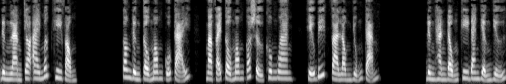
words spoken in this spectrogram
Đừng làm cho ai mất hy vọng. Con đừng cầu mong của cải, mà phải cầu mong có sự khôn ngoan, hiểu biết và lòng dũng cảm. Đừng hành động khi đang giận dữ.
